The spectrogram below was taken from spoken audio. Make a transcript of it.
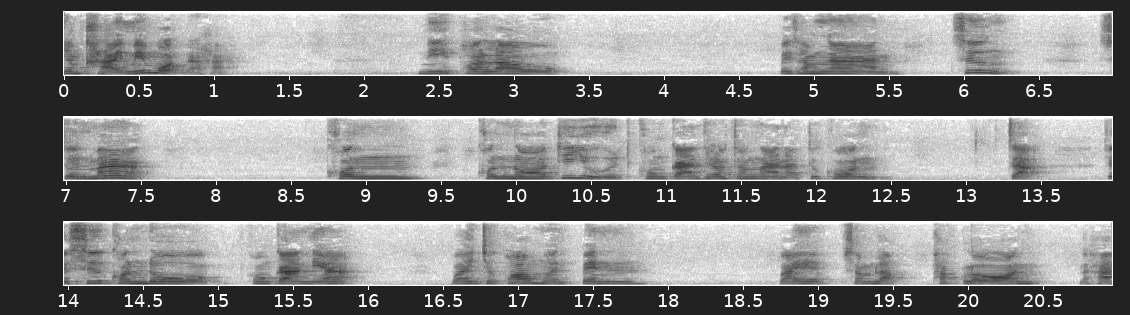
ยังขายไม่หมดนะคะ นี้พอเราไปทำงาน ซึ่งส่วนมาก คนคนนอที่อยู่โครงการที่เราทำงานอะทุกคนจะจะซื้อคอนโดโครงการเนี้ยไว้เฉพาะเหมือนเป็น ไว้สำหรับพักร้อนนะคะ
